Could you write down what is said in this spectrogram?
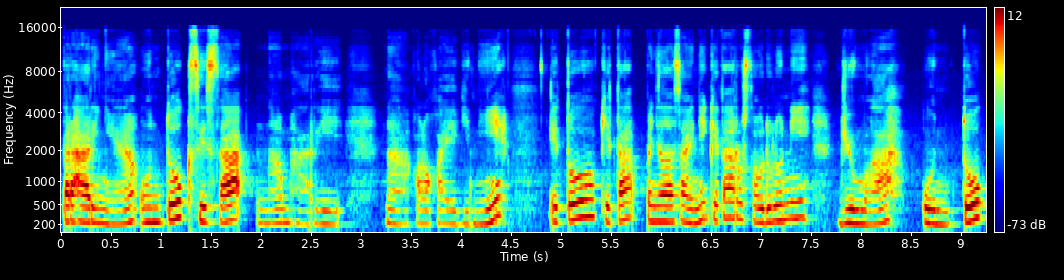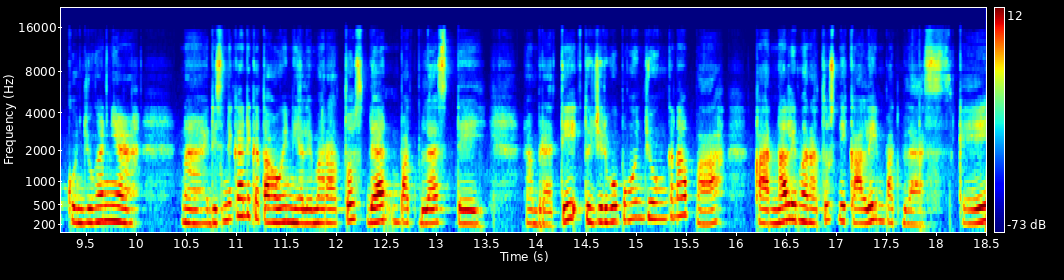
per harinya untuk sisa 6 hari Nah, kalau kayak gini, itu kita penyelesaiannya kita harus tahu dulu nih jumlah untuk kunjungannya. Nah, di sini kan diketahui nih 500 dan 14 day. Nah, berarti 7000 pengunjung. Kenapa? Karena 500 dikali 14. Oke. Okay?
